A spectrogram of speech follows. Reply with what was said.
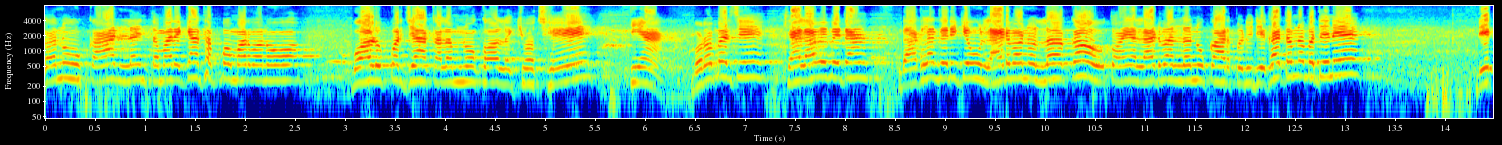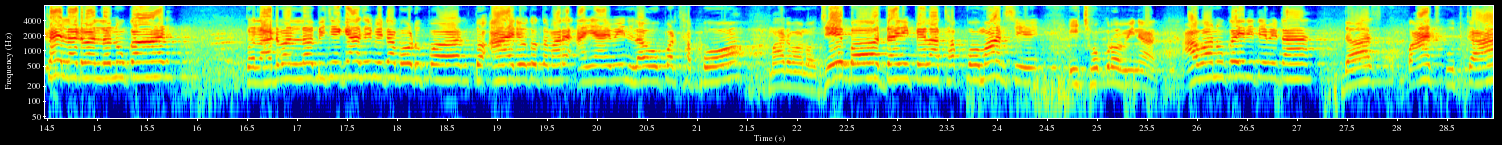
કનું કાર્ડ લઈને તમારે ક્યાં થપ્પો મારવાનો? બોર્ડ ઉપર જ્યાં કલમનો ક લખ્યો છે, ત્યાં. બરોબર છે? ખ્યાલ આવે બેટા? દાખલા તરીકે હું લાડવાનો લ કહું, તો અહીંયા લાડવાન લનું કાર્ડ પડ્યું. દેખાય તમને બધેને? દેખાય લાડવાન લનું કાર્ડ તો લાડવાન લ બીજે ક્યાં છે બેટા બોર્ડ ઉપર? તો આ રહ્યો તો તમારે અહીંયા આવીને લ ઉપર થપ્પો મારવાનો. જે બધાની પહેલા થપ્પો મારશે એ છોકરો વિનર આવવાનું કઈ રીતે બેટા? દસ, પાંચ કૂદકા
